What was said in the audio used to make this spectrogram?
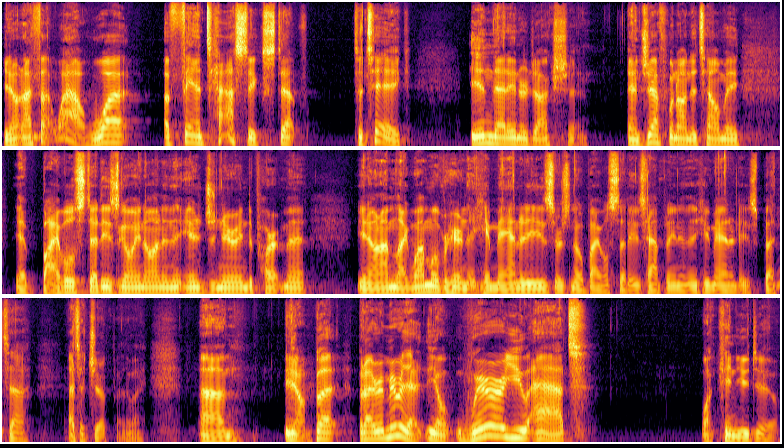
You know, and I thought, wow, what a fantastic step to take in that introduction. And Jeff went on to tell me, have Bible studies going on in the engineering department. You know, and I'm like, well, I'm over here in the humanities. There's no Bible studies happening in the humanities, but uh, that's a joke, by the way. Um, you know, but but I remember that. You know, where are you at? What can you do?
